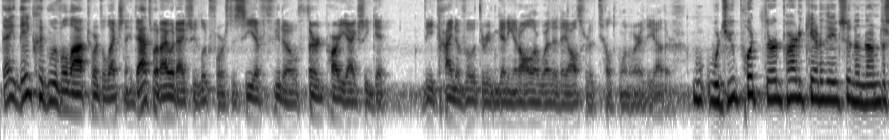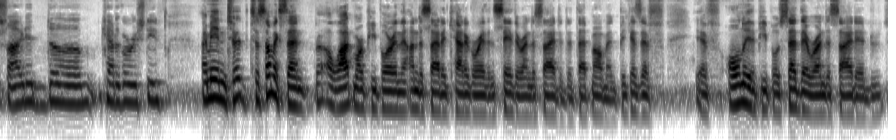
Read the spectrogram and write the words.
they, they could move a lot towards election day that's what i would actually look for is to see if you know third party actually get the kind of vote they're even getting at all or whether they all sort of tilt one way or the other would you put third party candidates in an undecided um, category steve I mean, to, to some extent, a lot more people are in the undecided category than say they're undecided at that moment. Because if if only the people who said they were undecided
